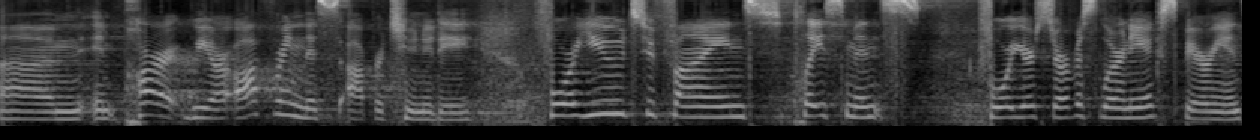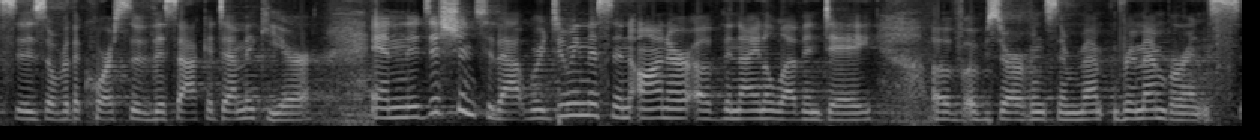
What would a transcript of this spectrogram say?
Um, in part, we are offering this opportunity for you to find placements for your service learning experiences over the course of this academic year. And in addition to that, we're doing this in honor of the 9-11 Day of Observance and Remembrance.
